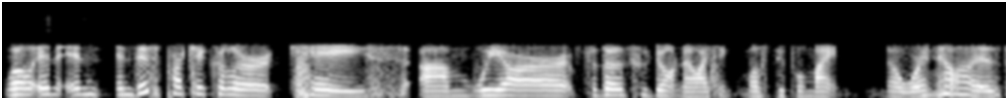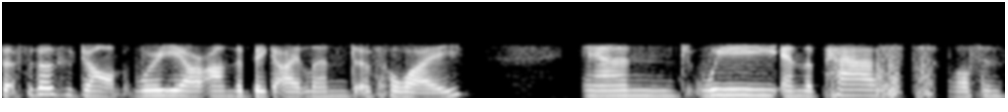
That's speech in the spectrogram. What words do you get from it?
Well, in, in, in this particular case, um, we are, for those who don't know, I think most people might know where NELHA is, but for those who don't, we are on the big island of Hawaii. And we, in the past, well, since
